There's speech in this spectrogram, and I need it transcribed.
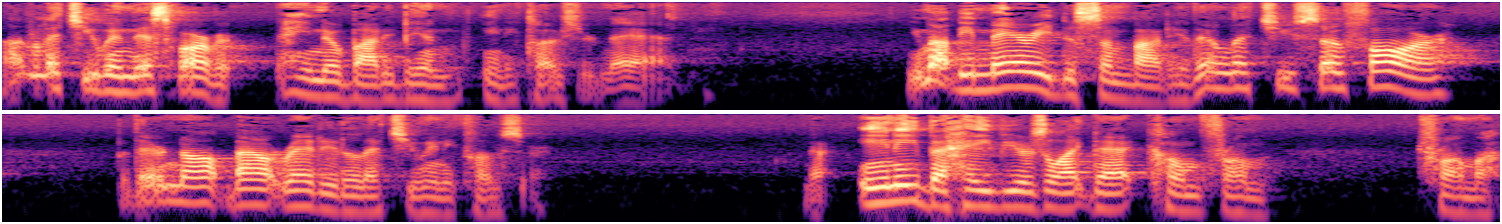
"I've let you in this far, but ain't nobody been any closer than that." You might be married to somebody; they'll let you so far but they're not about ready to let you any closer. Now, any behaviors like that come from trauma,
